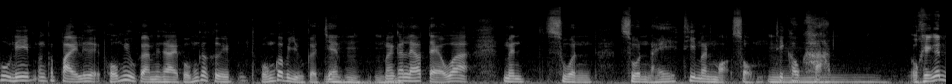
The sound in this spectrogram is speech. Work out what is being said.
พวกนี้มันก็ไปเรื่อย ผมอยู่การบินไทยผมก็เคยผมก็ไปอยู่กับเจ็ตมันก็แล้วแต่ว่ามันส่วนส่วนไหนที่มันเหมาะสมที่เขาขาด โอเคงั้น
